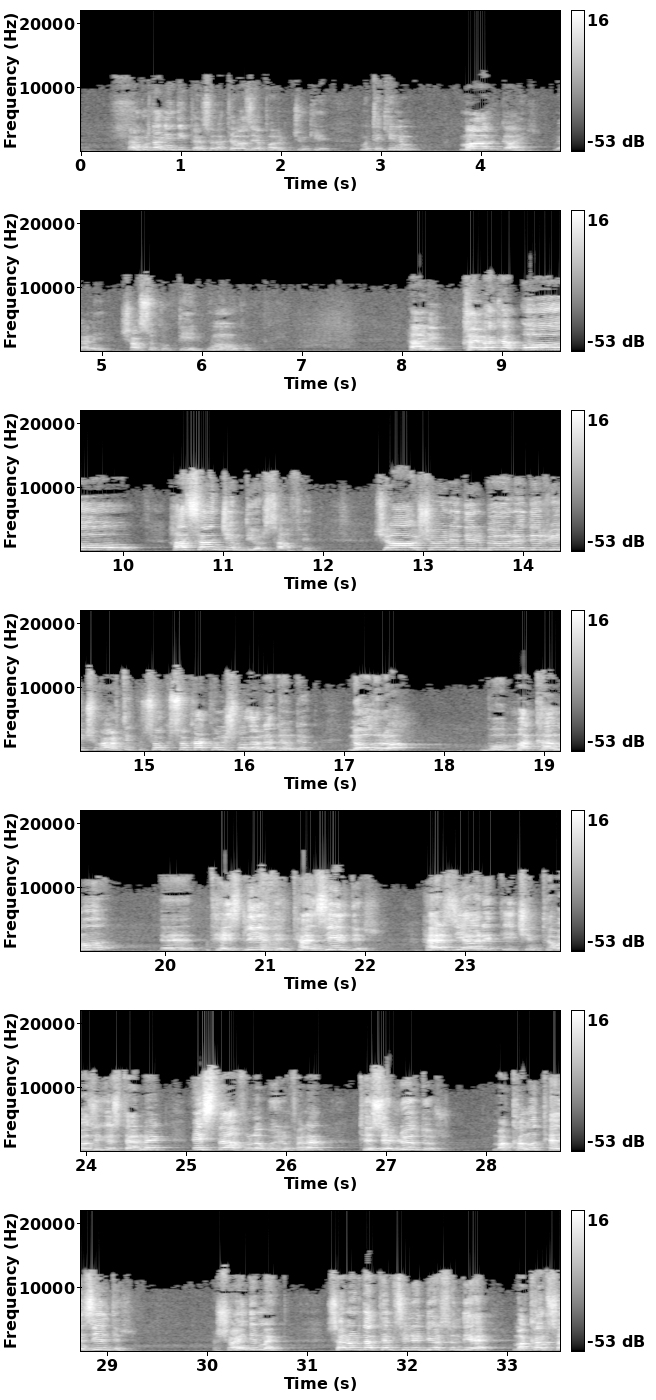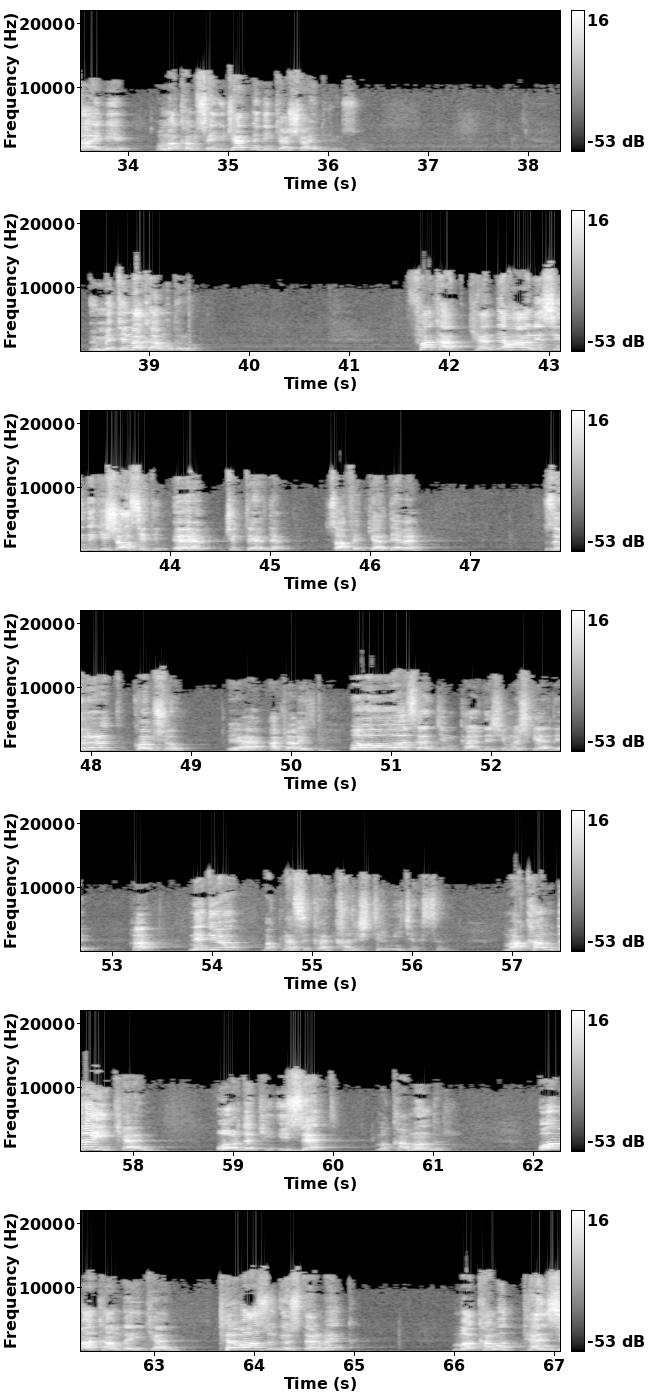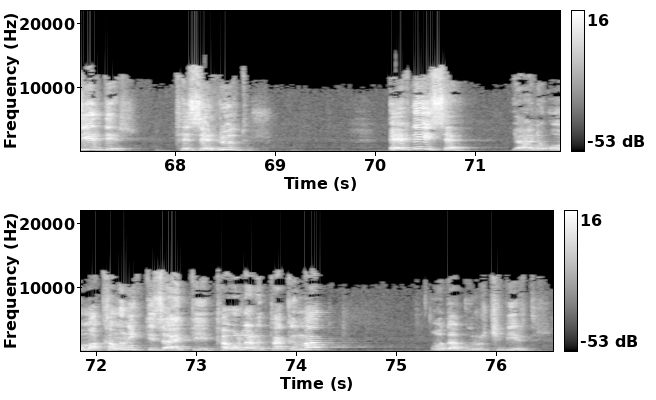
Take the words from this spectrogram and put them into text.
Ben buradan indikten sonra tevazu yaparım. Çünkü mutekilim mal gayr. Yani şahsı hukuk değil, umum hukuk. Hani kaymakam, o Hasancım diyor Safet. Ya şöyledir, böyledir, hiç artık sok sokak konuşmalarına döndük. Ne olur o? Bu makamı e, tezlildir, tenzildir. Her ziyareti için tevazu göstermek, estağfurullah buyurun falan, tezellüldür. Makamı tenzildir. Aşağı indirmek. Sen orada temsil ediyorsun diye makam sahibi, o makamı sen yüceltmedin ki aşağı indiriyorsun. Ümmetin makamıdır o. Fakat kendi hanesindeki şahsiyeti, e, çıktı evden, Safet geldi eve. Zırırıt komşu veya akrabayız. Oo Hasan'cığım kardeşim hoş geldin. Ha ne diyor? Bak nasıl kar karıştırmayacaksın. Makamdayken oradaki izzet makamındır. O makamdayken tevazu göstermek makamı tenzildir, tezellüldür. Evde ise yani o makamın iktiza ettiği tavırları takınmak O da gurur kibirdir.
